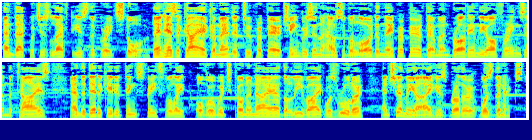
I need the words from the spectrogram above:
and that which is left is the great store. Then Hezekiah commanded to prepare chambers in the house of the Lord, and they prepared them, and brought in the offerings and the tithes, and the dedicated things faithfully, over which Cononiah the Levite was ruler, and Shemaiah his brother was the next.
